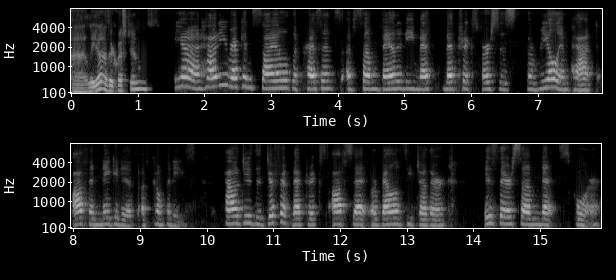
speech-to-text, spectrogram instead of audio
Uh, Leah, other questions? Yeah, how do you reconcile the presence of some vanity met- metrics versus the real impact, often negative, of companies? How do the different metrics offset or balance each other? Is there some net score?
